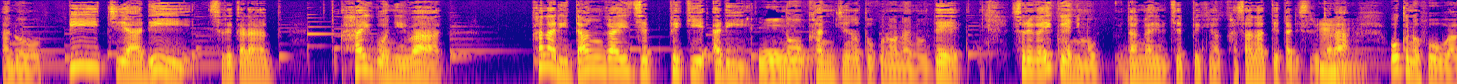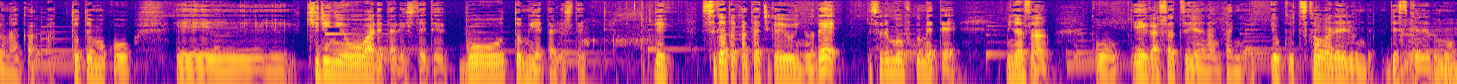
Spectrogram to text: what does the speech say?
あのビーチありそれから背後にはかなり断崖絶壁ありの感じのところなのでそれが幾重にも断崖絶壁が重なってたりするから、うん、奥の方はなんかとてもこう、えー、霧に覆われたりしててぼーっと見えたりしてで姿形が良いのでそれも含めて皆さんこう映画撮影やなんかによく使われるんですけれども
